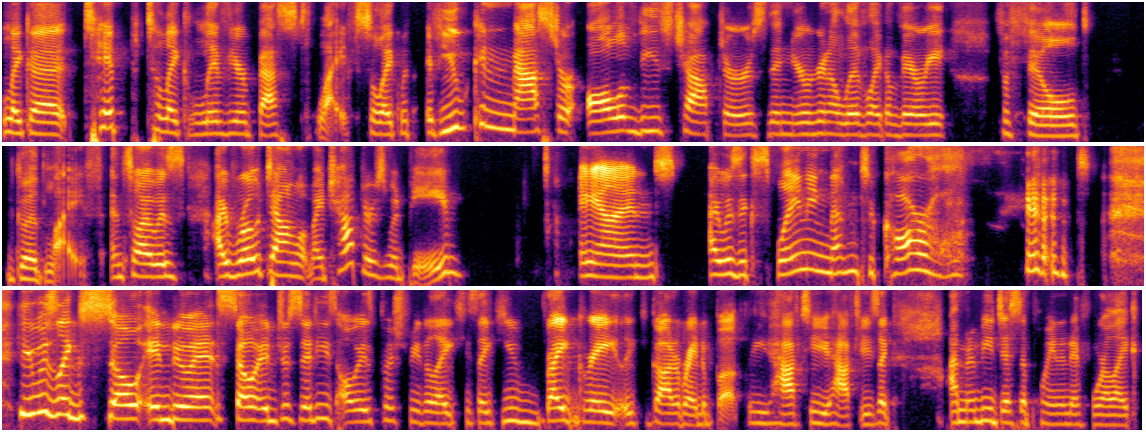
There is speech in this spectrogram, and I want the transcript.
like a tip to like live your best life. So like with if you can master all of these chapters then you're going to live like a very fulfilled good life. And so I was I wrote down what my chapters would be and I was explaining them to Carl and he was like so into it, so interested. He's always pushed me to like, he's like, you write great, like you gotta write a book. You have to, you have to. He's like, I'm gonna be disappointed if we're like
